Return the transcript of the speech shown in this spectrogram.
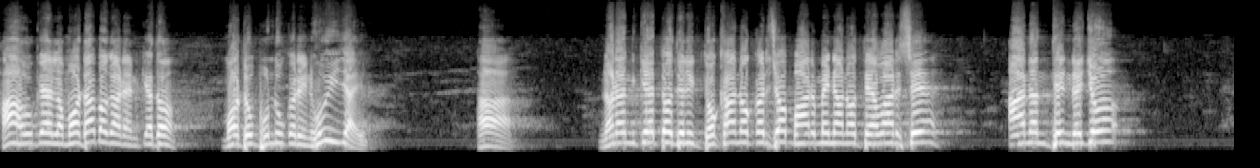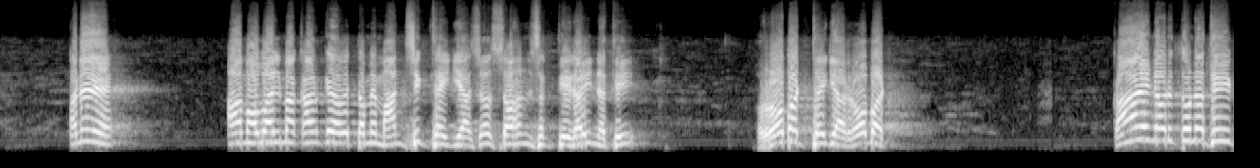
હા હું કે એટલે મોઢા બગાડે ને કે તો મોઢું ભૂંડું કરીને હુઈ જાય. હા. નણંદ કે તો જરીક ધોખા નો કરશો, બાર મહિનાનો તહેવાર છે. આનંદથી રહેજો. અને આ મોબાઈલમાં કારણ કે હવે તમે માનસિક થઈ ગયા છો સહન શક્તિ રહી નથી. રોબોટ થઈ ગયા, રોબોટ. કાંઈ નડતું નથી,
